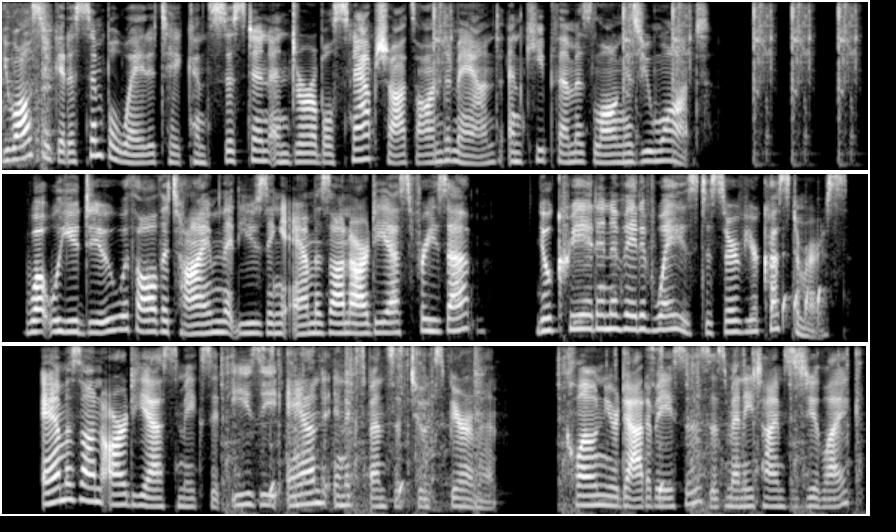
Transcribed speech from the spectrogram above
You also get a simple way to take consistent and durable snapshots on demand and keep them as long as you want. What will you do with all the time that using Amazon RDS frees up? You'll create innovative ways to serve your customers. Amazon RDS makes it easy and inexpensive to experiment. Clone your databases as many times as you like,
